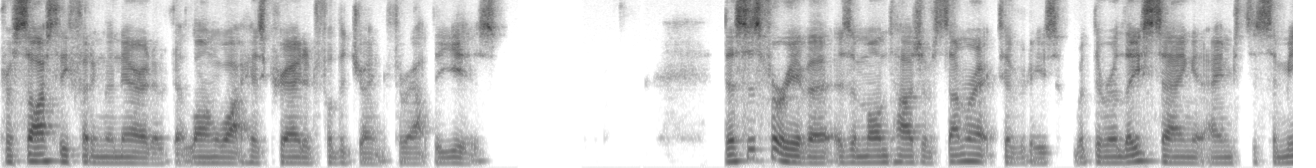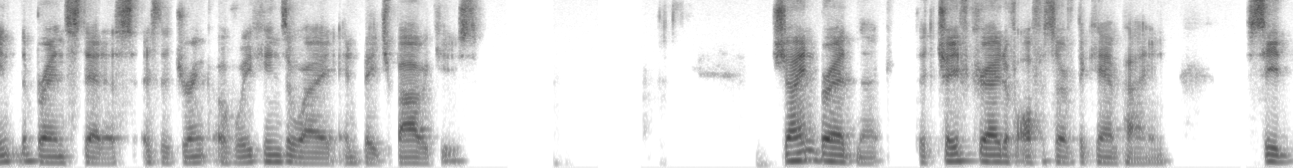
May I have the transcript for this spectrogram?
precisely fitting the narrative that Long White has created for the drink throughout the years. This is Forever is a montage of summer activities, with the release saying it aims to cement the brand's status as the drink of weekends away and beach barbecues. Shane Bradnick, the chief creative officer of the campaign, said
